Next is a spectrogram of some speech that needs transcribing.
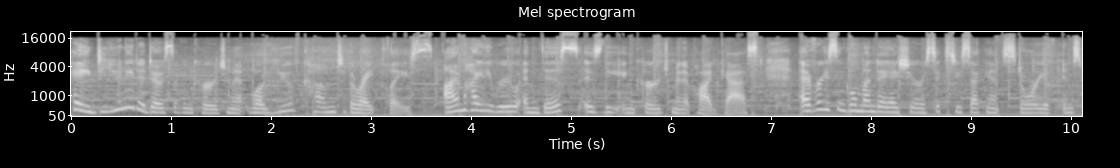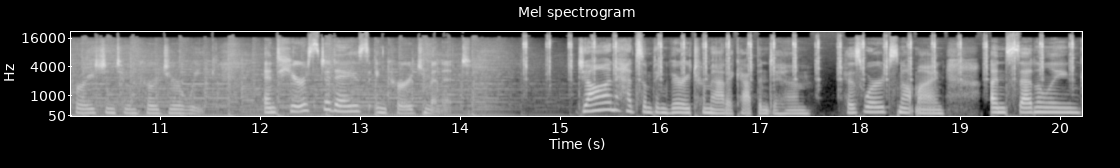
Hey, do you need a dose of encouragement? Well, you've come to the right place. I'm Heidi Rue, and this is the Encourage Minute Podcast. Every single Monday, I share a 60 second story of inspiration to encourage your week. And here's today's Encourage Minute. John had something very traumatic happen to him. His words, not mine. Unsettling,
